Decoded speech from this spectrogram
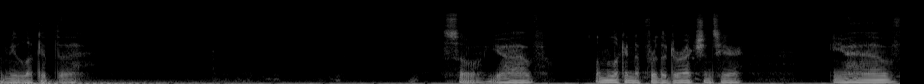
Let me look at the. So you have. I'm looking at further directions here. You have.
